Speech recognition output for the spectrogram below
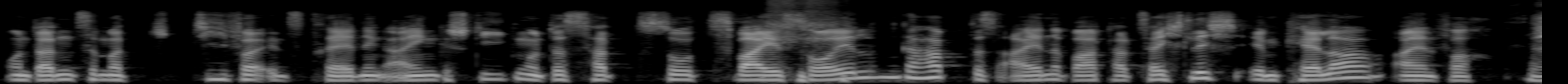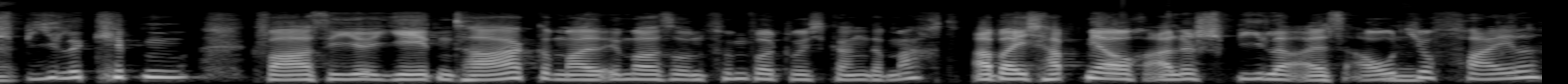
Und dann sind wir tiefer ins Training eingestiegen und das hat so zwei Säulen gehabt. Das eine war tatsächlich im Keller einfach Spiele kippen, quasi jeden Tag mal immer so einen Fünfer-Durchgang gemacht. Aber ich habe mir auch alle Spiele als mhm. Audio-File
